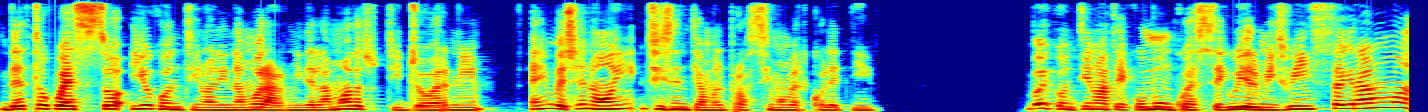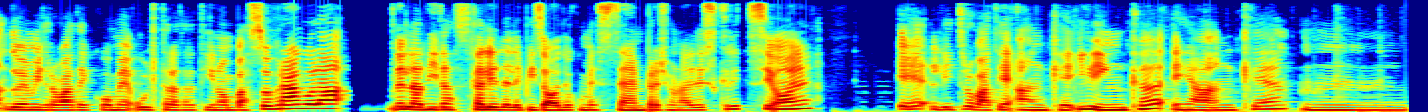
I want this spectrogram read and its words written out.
Detto questo, io continuo ad innamorarmi della moda tutti i giorni e invece noi ci sentiamo il prossimo mercoledì. Voi continuate comunque a seguirmi su Instagram, dove mi trovate come ultra-bassofragola. Nella didascalia dell'episodio, come sempre, c'è una descrizione e lì trovate anche i link e anche mm,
